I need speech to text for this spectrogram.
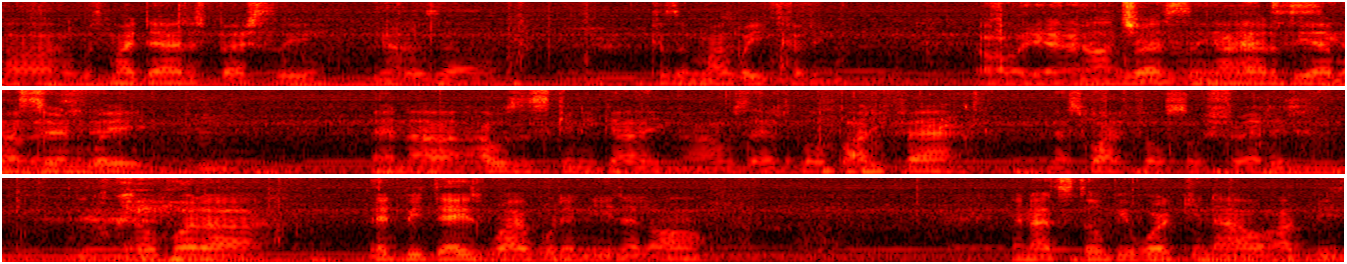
uh, with my dad especially Yeah. because uh, because of my weight cutting. Oh yeah. Gotcha. Wrestling, I had to to be at my all that certain shit. weight, and uh, I was a skinny guy. You know, I was at low body fat. And that's why I felt so shredded. Yeah. You know, but uh, there'd be days where I wouldn't eat at all, and I'd still be working out. I'd be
